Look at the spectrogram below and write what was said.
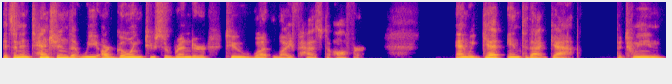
it's an intention that we are going to surrender to what life has to offer. And we get into that gap between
